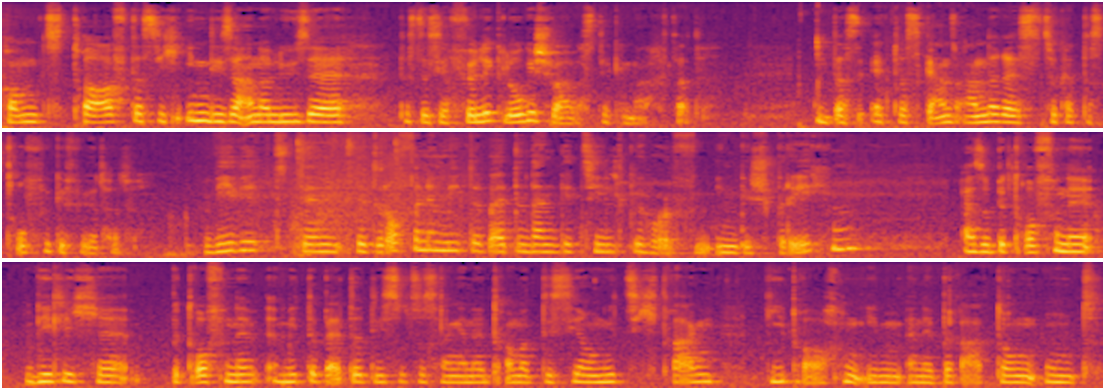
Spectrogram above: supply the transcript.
kommt drauf, dass sich in dieser Analyse dass das ja völlig logisch war, was der gemacht hat. Und dass etwas ganz anderes zur Katastrophe geführt hat. Wie wird den betroffenen Mitarbeitern dann gezielt geholfen? In Gesprächen? Also betroffene, wirkliche betroffene Mitarbeiter, die sozusagen eine Traumatisierung mit sich tragen, die brauchen eben eine Beratung und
